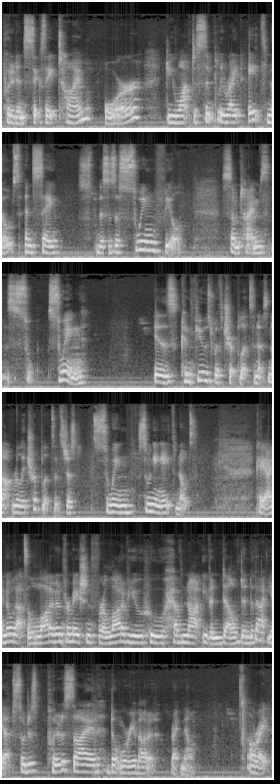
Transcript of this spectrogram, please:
put it in 6 8 time or do you want to simply write eighth notes and say this is a swing feel sometimes sw- swing is confused with triplets and it's not really triplets it's just swing swinging eighth notes okay i know that's a lot of information for a lot of you who have not even delved into that yet so just put it aside don't worry about it right now all right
